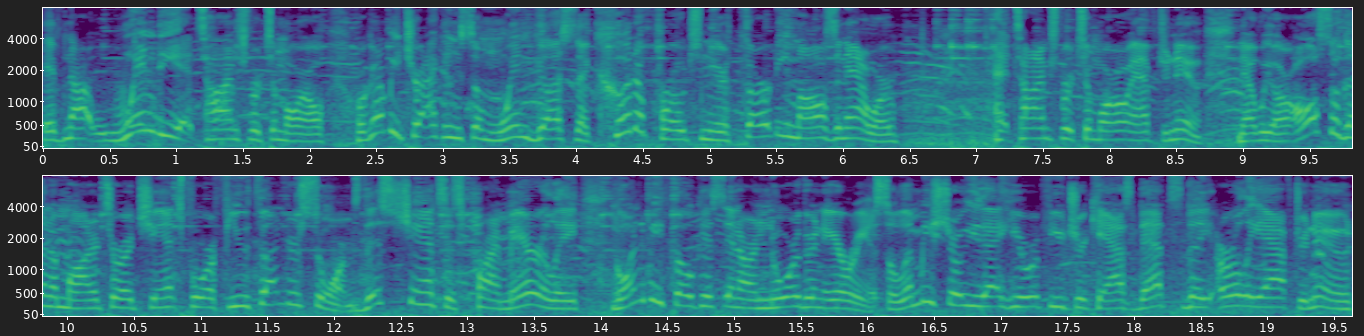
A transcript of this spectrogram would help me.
if not windy at times for tomorrow. We're going to be tracking some wind gusts that could approach near 30 miles an hour at times for tomorrow afternoon. Now, we are also going to monitor a chance for a few thunderstorms. This chance is primarily going to be focused in our northern area. So let me show you that here with Futurecast. That's the early afternoon,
